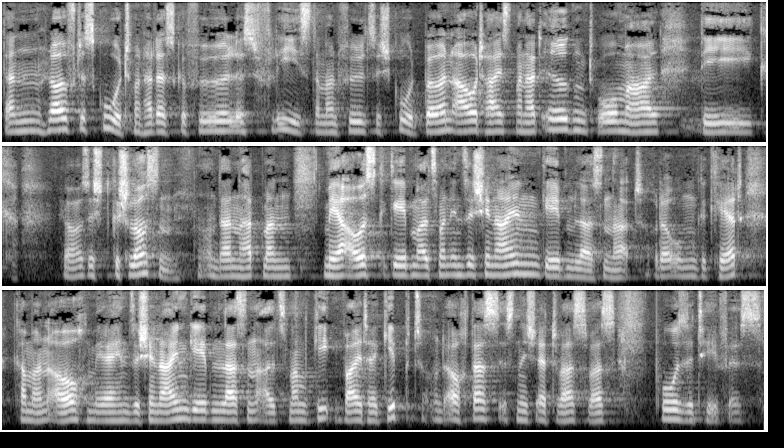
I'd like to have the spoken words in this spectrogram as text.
dann läuft es gut. Man hat das Gefühl, es fließt und man fühlt sich gut. Burnout heißt, man hat irgendwo mal die ja, sich geschlossen. Und dann hat man mehr ausgegeben, als man in sich hineingeben lassen hat. Oder umgekehrt kann man auch mehr in sich hineingeben lassen, als man weitergibt. Und auch das ist nicht etwas, was positiv ist.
